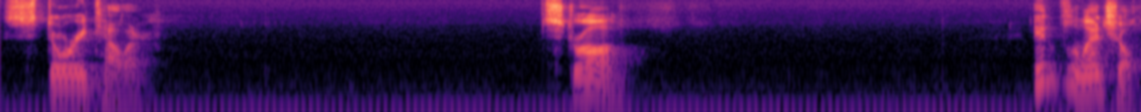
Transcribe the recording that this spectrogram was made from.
storyteller, strong, influential,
